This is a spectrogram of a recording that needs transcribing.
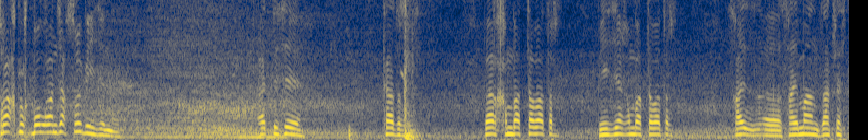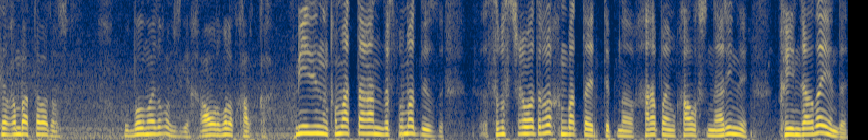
тұрақтылық болған жақсы ғой бензиннің. Әйтпесе қазір бәрі қымбаттап жатыр бензин қымбаттап жатыр. Сай, ә, сайман запчастьтер қымбаттап жатыр бұл болмайды ғой бізге. Ауыр болады халыққа. Бензиннің қымбаттағаны дұрыс болмады өзі сыбыс шығып жатыр ғой қымбаттайды деп мына қарапайым халық үшін әрине қиын жағдай енді.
